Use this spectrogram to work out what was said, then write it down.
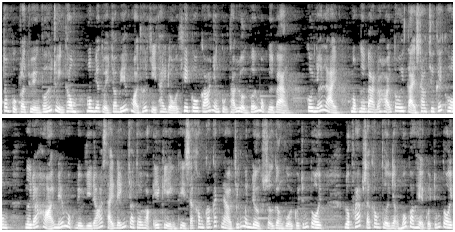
Trong cuộc trò chuyện với truyền thông, Mông Gia Tuệ cho biết mọi thứ chỉ thay đổi khi cô có những cuộc thảo luận với một người bạn. Cô nhớ lại, một người bạn đã hỏi tôi tại sao chưa kết hôn. Người đó hỏi nếu một điều gì đó xảy đến cho tôi hoặc ý kiện thì sẽ không có cách nào chứng minh được sự gần gũi của chúng tôi. Luật pháp sẽ không thừa nhận mối quan hệ của chúng tôi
